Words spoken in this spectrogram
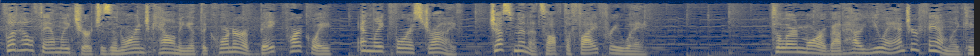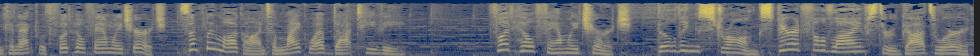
Foothill Family Church is in Orange County at the corner of Bake Parkway and Lake Forest Drive, just minutes off the 5 freeway. To learn more about how you and your family can connect with Foothill Family Church, simply log on to mikewebb.tv. Foothill Family Church, building strong, spirit filled lives through God's Word.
